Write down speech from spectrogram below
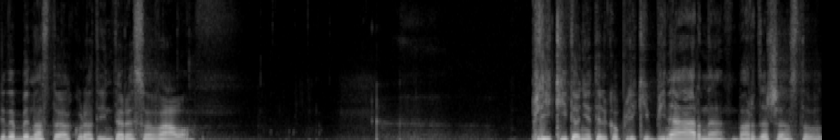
gdyby nas to akurat interesowało. Pliki to nie tylko pliki binarne. Bardzo często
